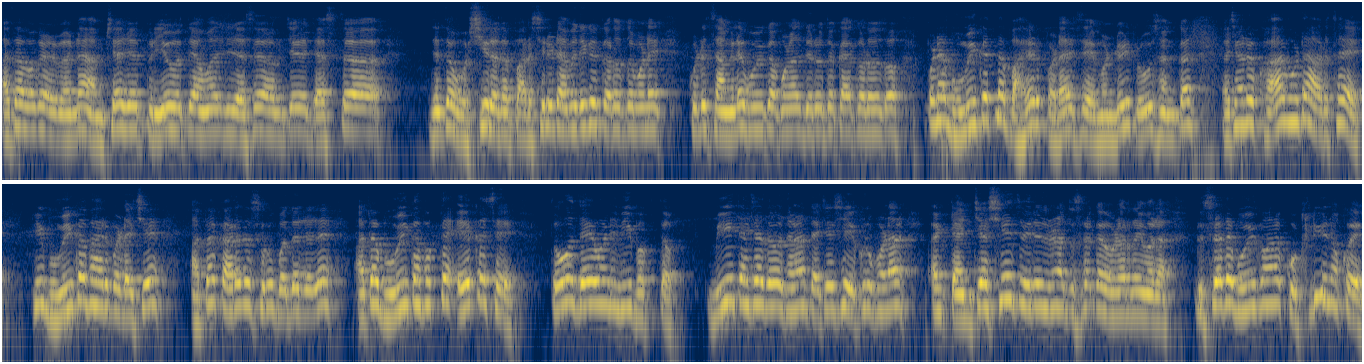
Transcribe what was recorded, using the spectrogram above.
आता बघा ना आमच्या ज्या प्रिय होते आम्हाला जे जास्त आमचे जास्त ज्यांचा वशीर आता पार्शिलिटी आम्ही देखील करत होतो म्हणे कुठे चांगल्या भूमिका कोणाला दिलं होतं काय करत होतो. पण या भूमिकेतनं बाहेर पडायचं आहे मंडळी प्रभू सांगतात याच्यामध्ये फार मोठा अर्थ आहे. ही भूमिका बाहेर पडायची आहे. आता कार्याचं स्वरूप बदललेलं आहे. आता भूमिका फक्त एकच आहे. तो देव आणि मी भक्त. मी त्याच्याजवळ जाणार त्याच्याशी एकरूप होणार आणि त्यांच्याशीच विरोध होणार दुसरं काही होणार नाही मला. दुसऱ्या त्या भूमिका मला कुठलीही नको आहे.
